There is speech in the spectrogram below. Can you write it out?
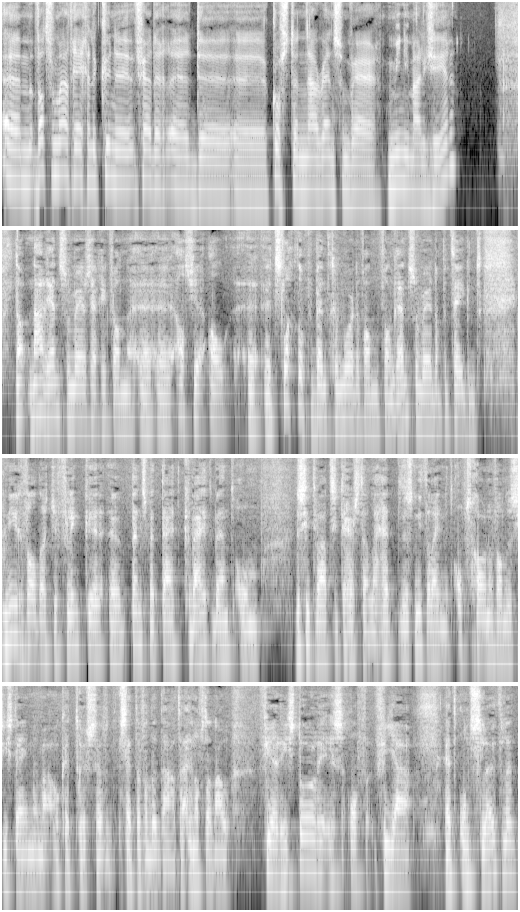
Um, wat voor maatregelen kunnen verder uh, de uh, kosten naar ransomware minimaliseren? Nou, na ransomware zeg ik van, uh, uh, als je al uh, het slachtoffer bent geworden van, van ransomware, dat betekent in ieder geval dat je flink pens met tijd kwijt bent om de situatie te herstellen. Het, dus niet alleen het opschonen van de systemen, maar ook het terugzetten van de data. En of dat nou via restoren is of via het ontsleutelen,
